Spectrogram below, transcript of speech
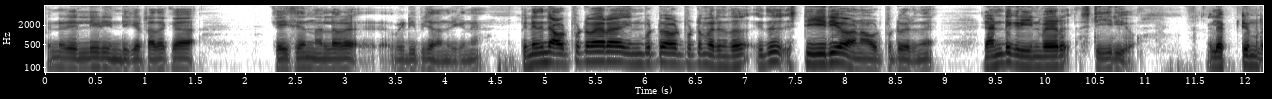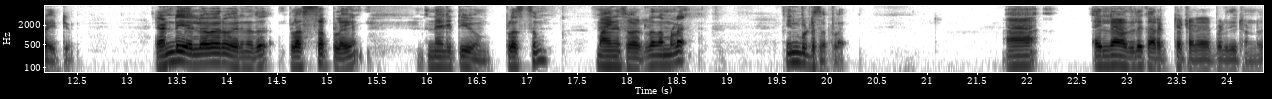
പിന്നെ ഒരു എൽ ഇ ഡി ഇൻഡിക്കേറ്റർ അതൊക്കെ കേസ് നല്ലപോലെ വെടിപ്പിച്ച് തന്നിരിക്കുന്നത് പിന്നെ ഇതിന്റെ ഔട്ട്പുട്ട് വയർ ഇൻപുട്ടും ഔട്ട്പുട്ടും വരുന്നത് ഇത് സ്റ്റീരിയോ ആണ് ഔട്ട്പുട്ട് വരുന്നത്. രണ്ട് ഗ്രീൻ വയർ സ്റ്റീരിയോ ലെഫ്റ്റും റൈറ്റും രണ്ട് യെല്ലോ വയർ വരുന്നത് പ്ലസ് സപ്ലൈയും നെഗറ്റീവും പ്ലസും മൈനസും ആയിട്ടുള്ള നമ്മളെ ഇൻപുട്ട് സപ്ലൈ ആ എല്ലാം അതിൽ കറക്റ്റായിട്ട് അടയാളപ്പെടുത്തിയിട്ടുണ്ട്.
